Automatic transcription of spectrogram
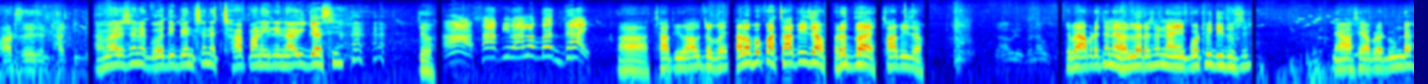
વાટ જોઈ છે ને થાકી ગયા. અમારે છે ને ગોદીબેન છે ને છા પાણી લઈને આવી જશે જો. હા છા પીવા હાલો બધાય. હા છા પીવા આવજો ભાઈ. હાલો પપ્પા છા પી જાવ ભરતભાઈ છા પી જાવ એ ભાઈ આપણે છે ને હલર છે ને અહીંયા ગોઠવી દીધું છે. ને આ છે આપણા ડુંડા.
